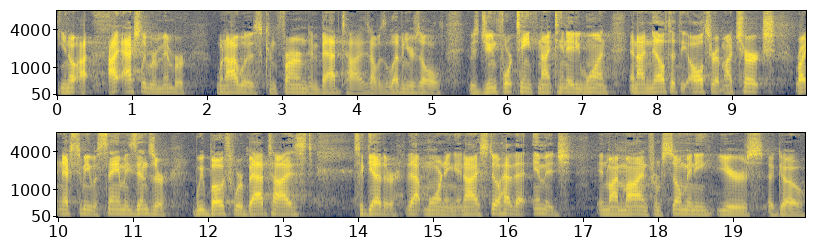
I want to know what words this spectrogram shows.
You know, I, I actually remember when I was confirmed and baptized. I was 11 years old. It was June 14th, 1981, and I knelt at the altar at my church. Right next to me was Sammy Zinzer. We both were baptized together that morning, and I still have that image in my mind from so many years ago.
